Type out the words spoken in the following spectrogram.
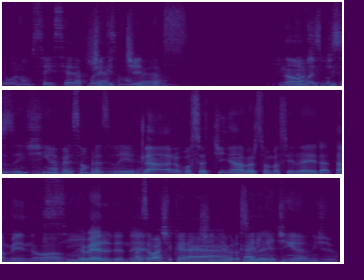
Eu não sei se era por essa novela. Não, Não, mas Chiquititas você... a gente tinha a versão brasileira. Claro, você tinha a versão brasileira. Também o Sim, Rebelde, né? Mas eu acho que era Tinha Carinha de Anjo,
